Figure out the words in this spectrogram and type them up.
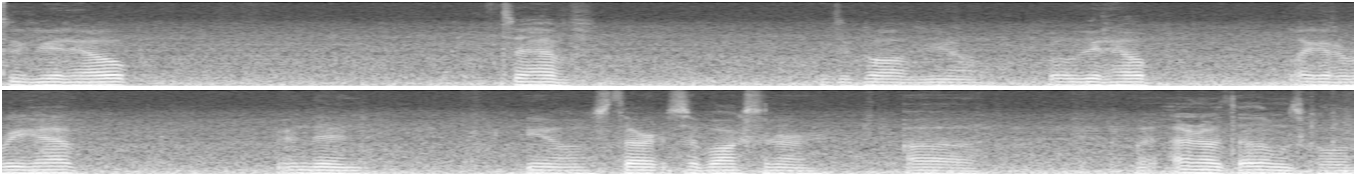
To get help. To have. What's it called? You know, go get help, like at a rehab, and then, you know, start Suboxone or, uh, I don't know what the other one's called,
